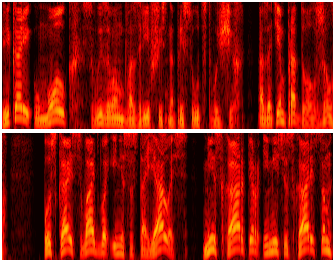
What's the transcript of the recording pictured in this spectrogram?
Викарий умолк, с вызовом возрившись на присутствующих, а затем продолжил. «Пускай свадьба и не состоялась, мисс Харпер и миссис Харрисон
